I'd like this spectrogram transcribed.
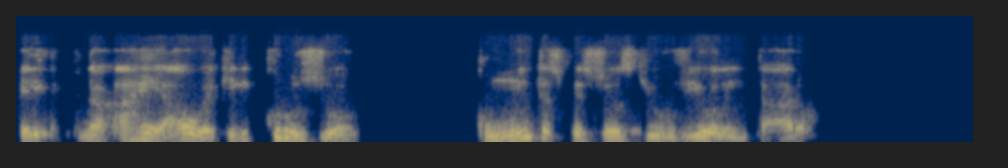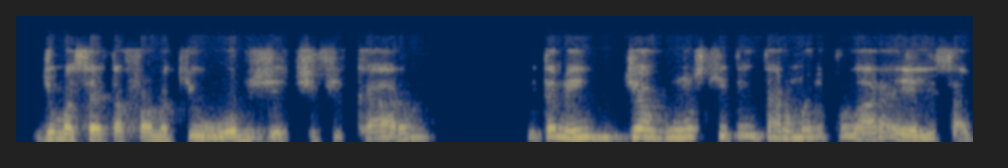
Ele, a real é que ele cruzou com muitas pessoas que o violentaram, de uma certa forma que o objetificaram, e também de alguns que tentaram manipular a ele, sabe?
